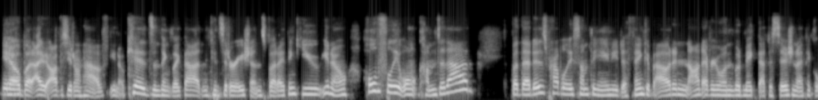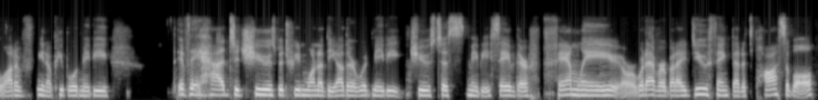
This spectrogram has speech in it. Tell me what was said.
you yeah. know, but I obviously don't have, you know, kids and things like that and considerations. But I think you, you know, hopefully it won't come to that. But that is probably something you need to think about. And not everyone would make that decision. I think a lot of, you know, people would maybe if they had to choose between one or the other would maybe choose to maybe save their family or whatever but i do think that it's possible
